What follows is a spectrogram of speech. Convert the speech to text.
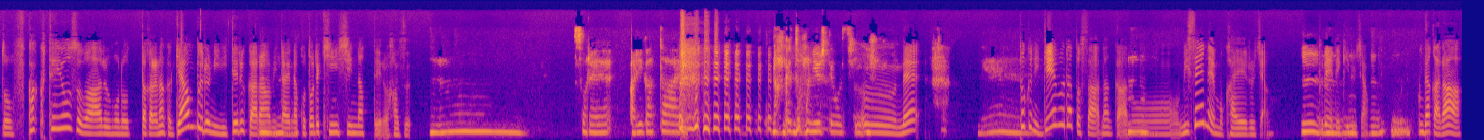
と、不確定要素があるもの、だからなんかギャンブルに似てるからみたいなことで禁止になっているはず。うーん。それありがたい。なんか導入してほしい、うん、ね。ねえ。特にゲームだとさ、なんかあのー未成年も買えるじゃん。ププレイできるじゃんうんうんうん。だから、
